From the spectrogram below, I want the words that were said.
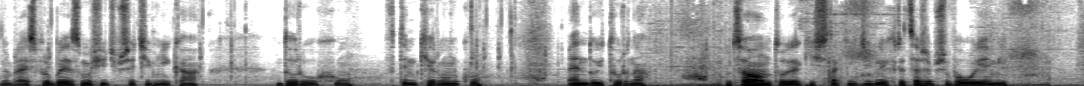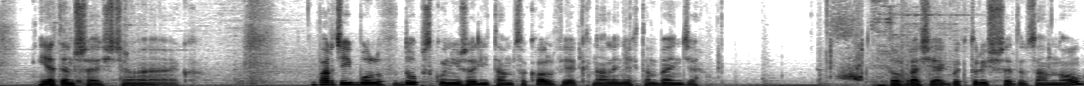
Dobra, ja spróbuję zmusić przeciwnika do ruchu w tym kierunku. Endu i turna. No Co on tu jakiś takich dziwnych rycerzy przywołuje mi? 1-6, ojejku. Bardziej ból w dubsku niżeli tam cokolwiek, no ale niech tam będzie. To w razie jakby któryś szedł za mną.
